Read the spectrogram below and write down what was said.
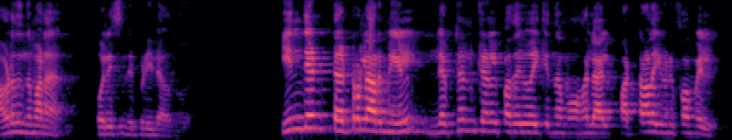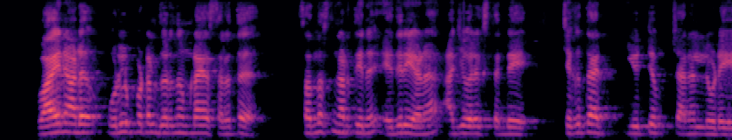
അവിടെ നിന്നുമാണ് പോലീസിന്റെ പിടിയിലാവുന്നത്. ഇന്ത്യൻ ടെട്രോൾ ആർമിയിൽ ലഫ്റ്റനന്റ് കേണൽ പദവി വഹിക്കുന്ന മോഹൻലാൽ പട്ടാള യൂണിഫോമിൽ വയനാട് ഉരുൾപൊട്ടൽ ദുരന്തമുണ്ടായ സ്ഥലത്ത് സന്ദർശനം നടത്തിയതിന് എതിരെയാണ് അജി അലക്സ് തന്റെ ചെകുത്താൻ യൂട്യൂബ് ചാനലിലൂടെ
